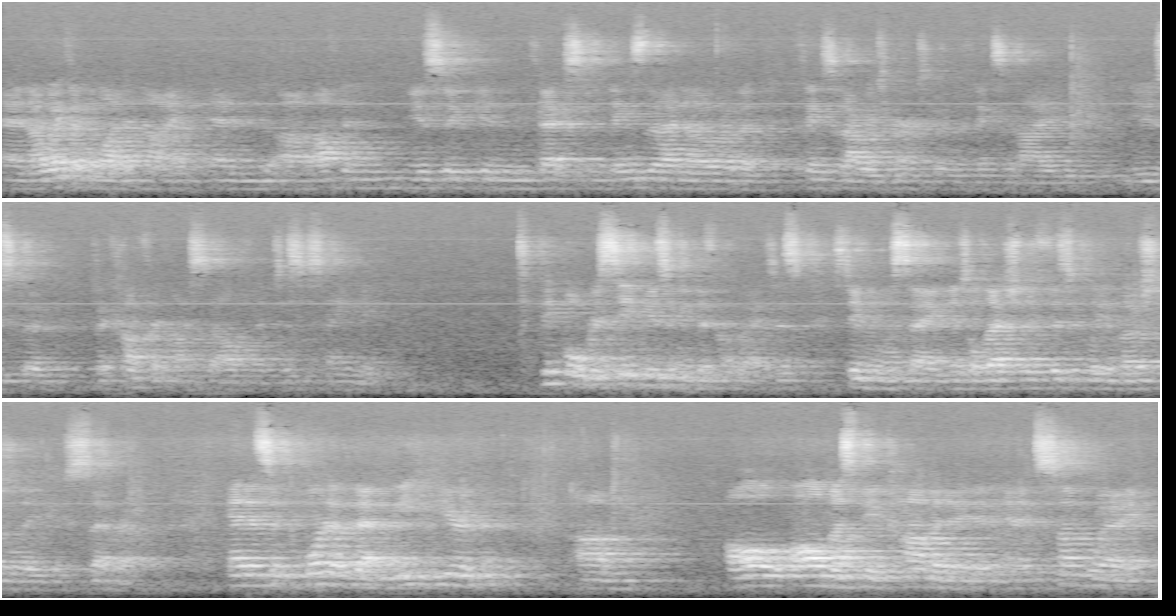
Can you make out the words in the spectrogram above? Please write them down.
And I wake up a lot at night, and uh, often music and texts and things that I know are the, the things that I return to and the things that I use to, to comfort myself and to sustain me. People receive music in different ways, as Stephen was saying, intellectually, physically, emotionally, etc. And it's important that we hear them. Um, all, all must be accommodated, and in some way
